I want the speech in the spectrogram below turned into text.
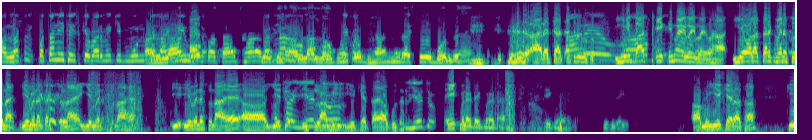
अल्लाह को पता नहीं था इसके बारे में कि मून का लाइट नहीं होगा पता था लेकिन अल्लाह लोगों को ध्यान में रखते हुए बोल रहे हैं। अरे अच्छा ये बात एक हाँ ये वाला तर्क मैंने सुना है ये मैंने तर्क सुना है ये मैंने सुना है। ये ये मैंने सुना है आ, ये अच्छा, जो इस्लामी ये कहता है अबूजर ये जो एक मिनट एक मिनट एक मिनट रुक जाइए। मैं ये कह रहा था कि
